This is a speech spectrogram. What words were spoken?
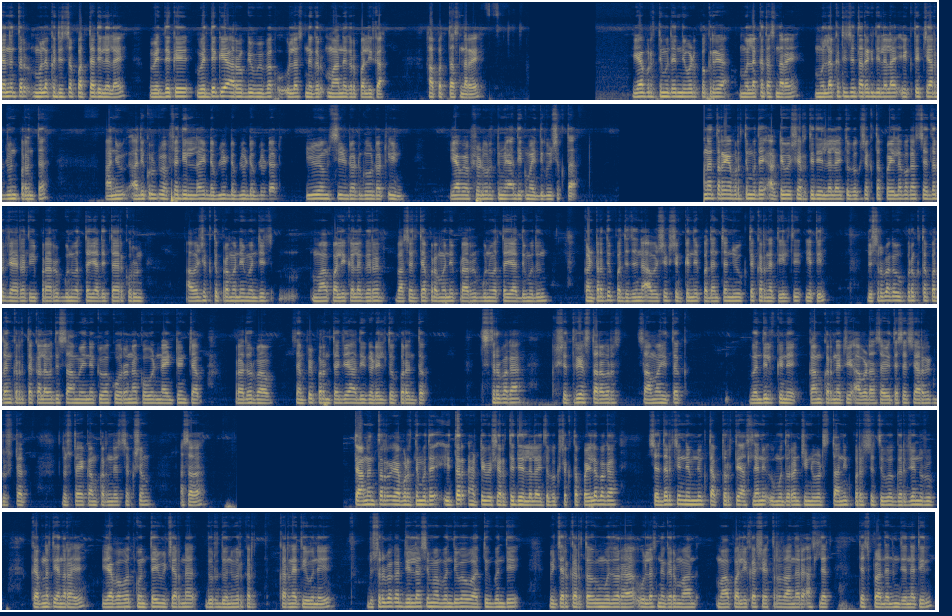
त्यानंतर मुलाखतीचा पत्ता दिलेला आहे. वैद्यकीय वैद्यकीय आरोग्य विभाग उल्हासनगर महानगरपालिका हा पत्ता असणार आहे. या भरतीमध्ये निवड प्रक्रिया मुलाखत असणार आहे. मुलाखतीची तारीख दिलेला आहे एक ते चार जूनपर्यंत आणि अधिकृत वेबसाईट दिलेला आहे W W W dot U M C dot gov dot in या वेबसाईटवर तुम्ही अधिक माहिती घेऊ शकता. त्यानंतर या भरतीमध्ये आर टी शर्ती दिलेल्या आहे तो बघू शकता पहिला बघा सदर जाहिरात ही प्रारूप गुणवत्ता यादी तयार करून आवश्यकतेप्रमाणे म्हणजेच महापालिकेला गरज भासेल त्याप्रमाणे प्रारूप गुणवत्ता यादीमधून कंत्राटी पद्धतीने आवश्यक संख्येने पदांच्या नियुक्त्या करण्यात येईल येतील. दुसऱ्या बघा उपरोक्त पदांकरिता कालावधी सहा महिने किंवा कोरोना कोविड नाईन्टीनच्या प्रादुर्भाव संपेपर्यंत जे आधी घडेल तोपर्यंत. तिसरं बघा क्षेत्रीय स्तरावर सामाहितक बंदिलकीने काम करण्याची आवड असावी तसेच शारीरिकदृष्ट्या दृष्ट्या काम करण्यास सक्षम असावा. त्यानंतर या भरतीमध्ये इतर अटी शर्ती दिलेल्या आहेत. बघू शकता पहिलं बघा. सदरची नेमणूक तात्पुरती असल्याने उमेदवारांची निवड स्थानिक परिस्थिती व गरजेनुरूप करण्यात येणार आहे. याबाबत कोणत्याही विचारणा दूरध्वनीवर कर करण्यात येऊ नये. दुसरं बघा जिल्हा सीमाबंदी व वाहतूक बंदी विचार करता उमेदवार हा उल्हासनगर महा महापालिका क्षेत्रात राहणारे असल्यास तेच प्राधान्य देण्यात येईल.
